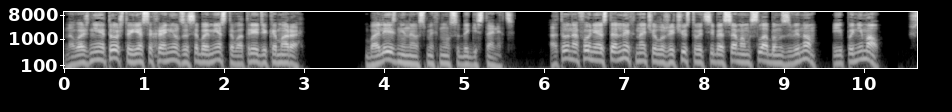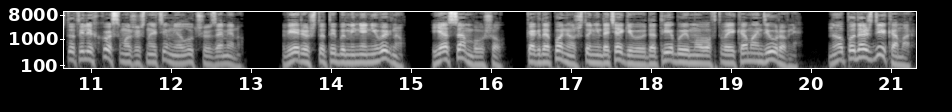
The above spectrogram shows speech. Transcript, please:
но важнее то, что я сохранил за собой место в отряде комара». Болезненно усмехнулся дагестанец. А то на фоне остальных начал уже чувствовать себя самым слабым звеном и понимал, что ты легко сможешь найти мне лучшую замену. Верю, что ты бы меня не выгнал. Я сам бы ушел, когда понял, что не дотягиваю до требуемого в твоей команде уровня. Но подожди, Комар.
